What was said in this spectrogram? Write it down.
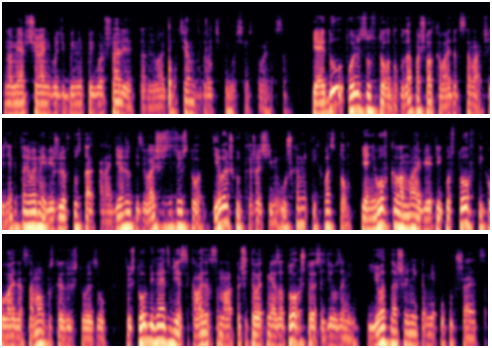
Но меня вчера вроде бы не приглашали. Старый лагерь Тян, давайте пригласим за коллайдер самой. Я иду по лесу в сторону, куда пошла коллайдер сама. Через некоторое время вижу ее в кустах. Она держит извивающееся существо, девушку с кошачьими ушками и хвостом. Я неловко ломаю ветки кустов, и коллайдер сама выпускает существо из рук. Существо убегает в лес, и коллайдер сама почитывает меня за то, что я следил за ней. Ее отношение ко мне ухудшается.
